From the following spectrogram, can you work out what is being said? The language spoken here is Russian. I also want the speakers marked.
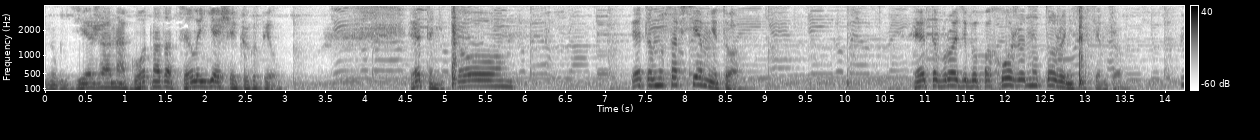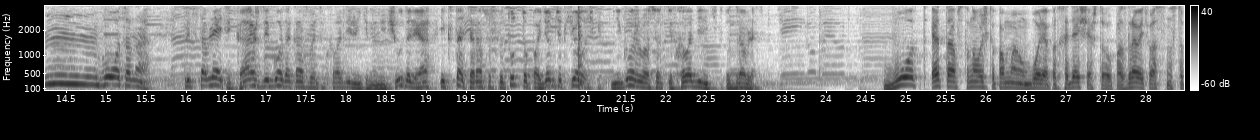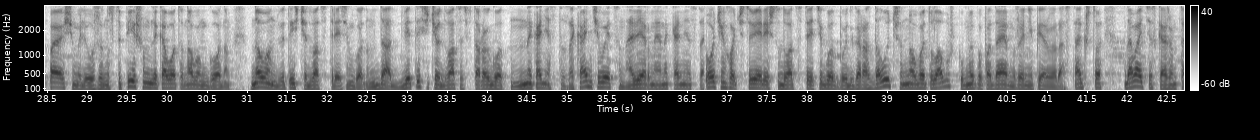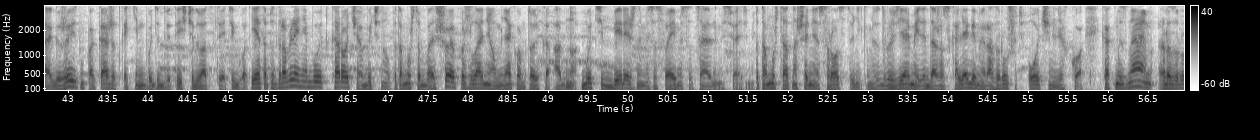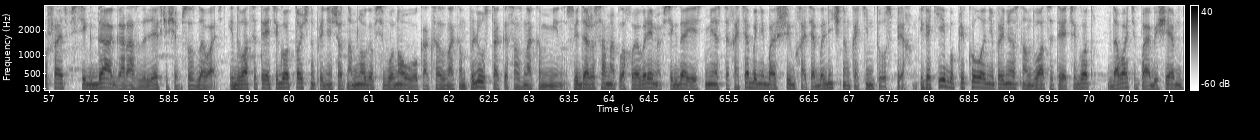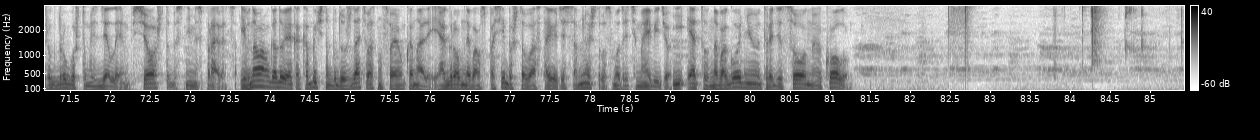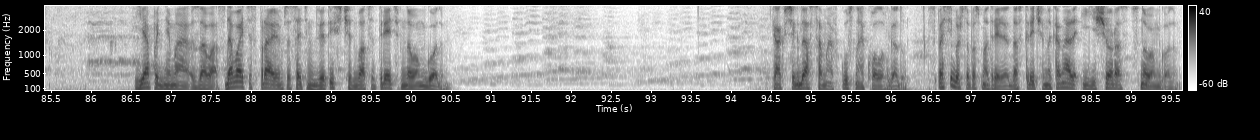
Speaker 1: Ну где же она? Год назад целый ящик же купил. Это не то. Это ну совсем не то. Это вроде бы похоже, но тоже не совсем то. Ммм, вот она. Представляете, каждый год оказывается в холодильнике, но не чудо ли, а? И, кстати, раз уж вы тут, то пойдемте к елочке. Негоже вас все-таки в холодильнике поздравлять.
Speaker 2: Вот эта обстановочка, по-моему, более подходящая, чтобы поздравить вас с наступающим или уже наступившим для кого-то Новым годом, новым 2023 годом. Да, 2022 год наконец-то заканчивается, наверное, наконец-то. Очень хочется верить, что 2023 год будет гораздо лучше, но в эту ловушку мы попадаем уже не первый раз. Так что давайте скажем так, жизнь покажет, каким будет 2023 год. И это поздравление будет короче обычного, потому что большое пожелание у меня к вам только одно. Будьте бережными со своими социальными связями. Потому что отношения с родственниками, с друзьями или даже с коллегами разрушить очень легко. Как мы знаем, разрушать всегда гораздо легче, чем создавать. И 23 год точно принесет нам много всего нового, как со знаком плюс, так и со знаком минус. Ведь даже самое плохое время всегда есть место хотя бы небольшим, хотя бы личным каким-то успехом. И какие бы приколы не принес нам 23 год, давайте пообещаем друг другу, что мы сделаем все, чтобы с ними справиться. И в новом году я, как обычно, буду ждать вас на своем канале. И огромное вам спасибо, что вы остаетесь со мной, что вы смотрите мои видео. И эту новогоднюю традиционную колу я поднимаю за вас. Давайте справимся с этим 2023 Новым годом. Как всегда, самая вкусная кола в году. Спасибо, что посмотрели. До встречи на канале и еще раз с Новым годом.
